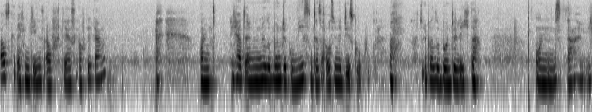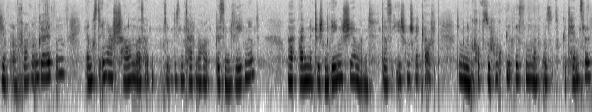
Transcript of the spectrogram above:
ausgerechnet den ist auf, der ist aufgegangen. Und ich hatte nur so bunte Gummis und das sah aus wie eine Disco-Kugel. so über so bunte Lichter. Und ja, ich habe Vorwurf gehalten. Er musste immer schauen, weil es hat zu diesem Tag noch ein bisschen geregnet. Hat alle natürlich einen Regenschirm und das ist eh schon schreckhaft. Hat mir den Kopf so hochgerissen, manchmal so, so getänzelt.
